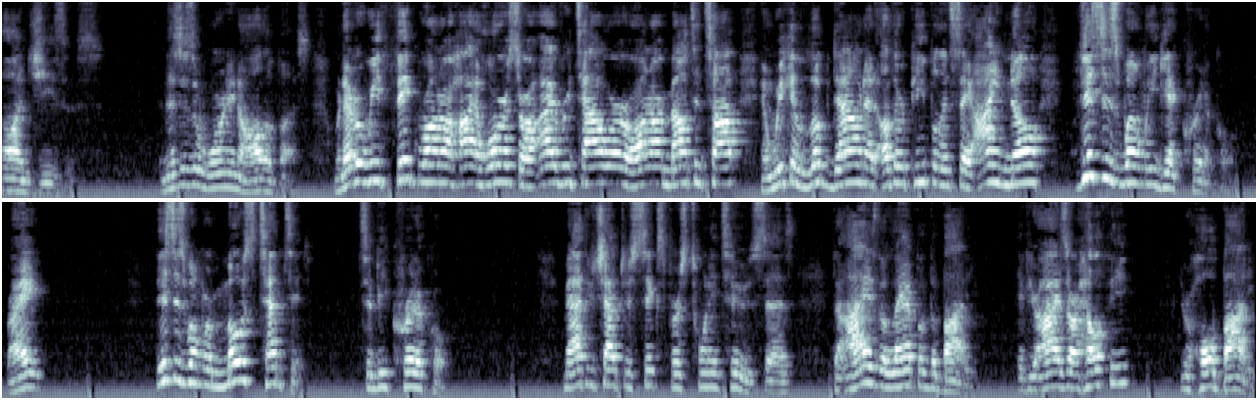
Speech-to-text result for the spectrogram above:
on Jesus. And this is a warning to all of us. Whenever we think we're on our high horse or our ivory tower or on our mountaintop and we can look down at other people and say, I know, this is when we get critical, right? This is when we're most tempted to be critical. Matthew chapter 6, verse 22 says, The eye is the lamp of the body. If your eyes are healthy, your whole body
